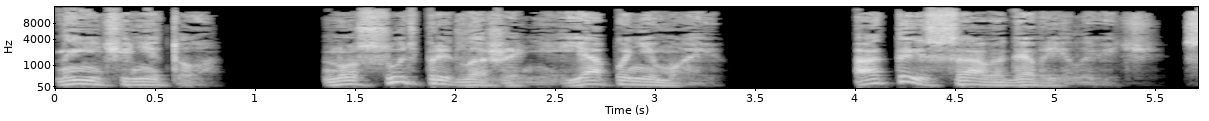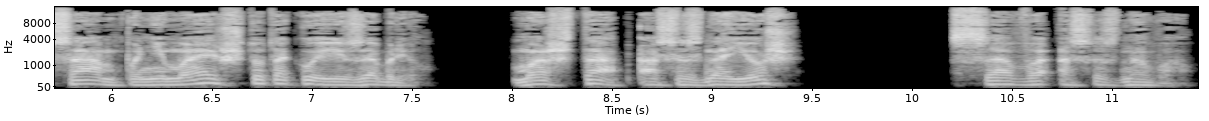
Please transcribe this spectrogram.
Нынче не то. Но суть предложения я понимаю. А ты, Сава Гаврилович, сам понимаешь, что такое изобрел? Масштаб осознаешь? Сава осознавал.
